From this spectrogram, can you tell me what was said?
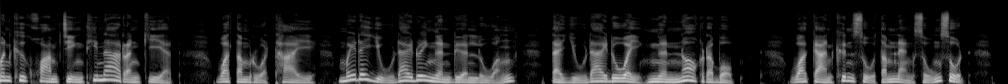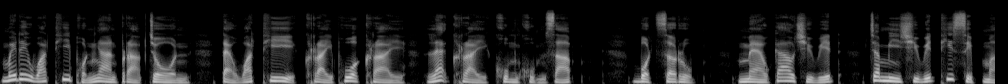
มันคือความจริงที่น่ารังเกียจ ว่าตำรวจไทยไม่ได้อยู่ได้ด้วยเงินเดือนหลวง แต่อยู่ได้ด้วยเงินนอกระบบ ว่าการขึ้นสู่ตำแหน่งสูงสุด ไม่ได้วัดที่ผลงานปราบโจร แต่วัดที่ใครพวกใคร และใครคุมขุมทรัพย์ บทสรุป แมวก้าชีวิต จะมีชีวิตที่สิบไหม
